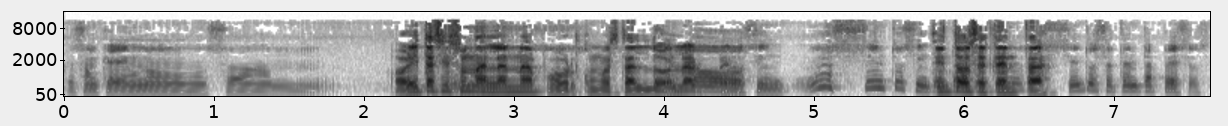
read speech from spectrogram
Que son que unos... am, Ahorita sí es una lana por cómo está el dólar. pero- 100, unos 150 170. pesos, 170 pesos.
